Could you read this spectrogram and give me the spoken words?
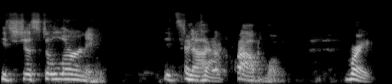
it's just a learning. It's not a problem, right.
